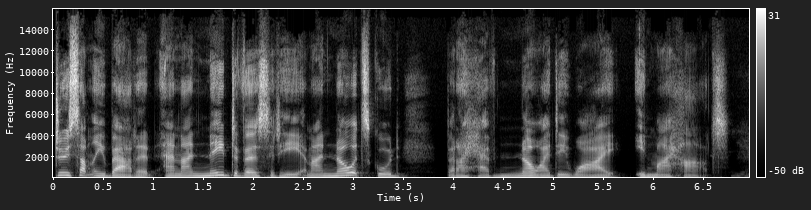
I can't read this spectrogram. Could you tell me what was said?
do something about it and I need diversity and I know it's good, but I have no idea why in my heart. Yes.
